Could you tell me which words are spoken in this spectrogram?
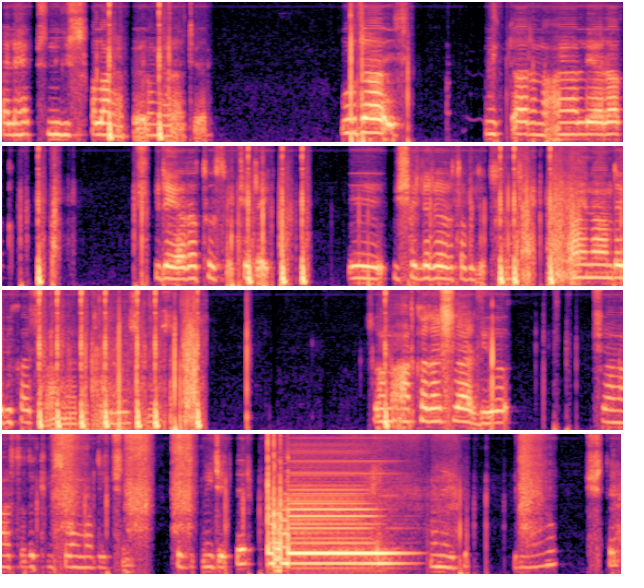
Böyle hepsini yüz falan yapıyorum, yaratıyorum. Burada miktarını ayarlayarak bir de yaratı seçerek e, bir şeyler yaratabilirsiniz. Aynı anda birkaç tane yaratabiliyorsunuz. Sonra arkadaşlar diyor. Şu an haritada kimse olmadığı için gözükmeyecekler. O neydi? Bilmiyorum. İşte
